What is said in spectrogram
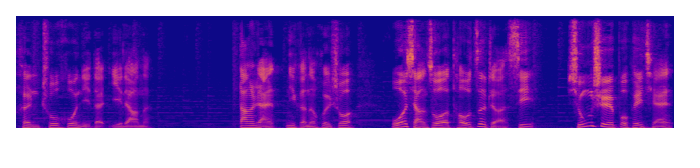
很出乎你的意料呢？当然，你可能会说，我想做投资者 C，熊市不赔钱，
